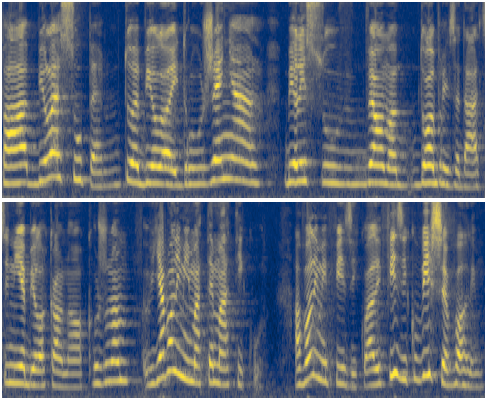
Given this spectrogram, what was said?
Pa, bilo je super. Tu je bilo i druženja, bili su veoma dobri zadaci, nije bilo kao na okružnom. Ja volim i matematiku, a volim i fiziku, ali fiziku više volim.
